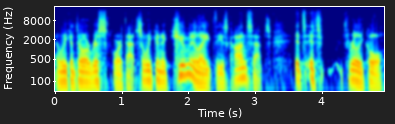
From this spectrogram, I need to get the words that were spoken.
And we can throw a risk score at that. So we can accumulate these concepts. It's it's it's really cool.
